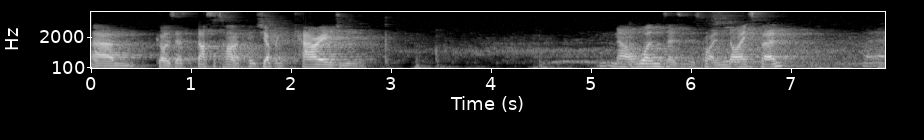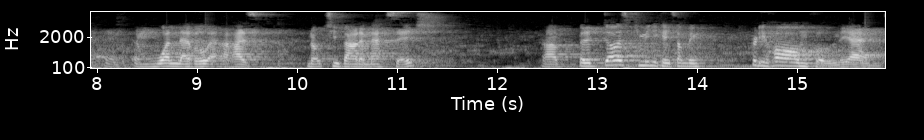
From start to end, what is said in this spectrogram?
um, God says, That's the time I picked you up and carried you. Now, in one sense, it's quite a nice poem. Uh, in, in one level, it has not too bad a message. Uh, but it does communicate something pretty harmful in the end.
